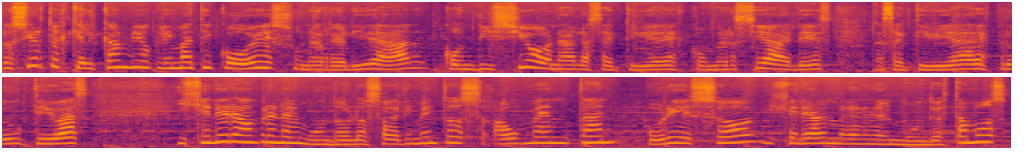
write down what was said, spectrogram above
Lo cierto es que el cambio climático es una realidad, condiciona las actividades comerciales, las actividades productivas y genera hambre en el mundo. Los alimentos aumentan por eso y generan hambre en el mundo. Estamos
